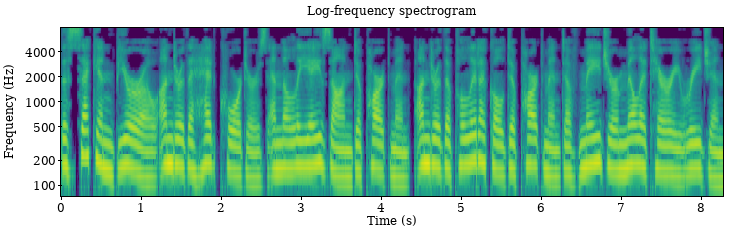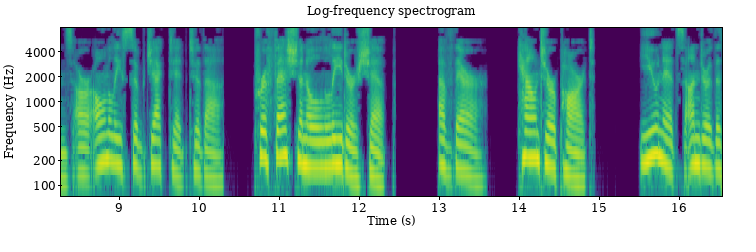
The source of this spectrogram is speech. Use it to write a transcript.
the 2nd Bureau under the Headquarters and the Liaison Department under the Political Department of major military regions are only subjected to the «professional leadership» of their «counterpart» units under the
